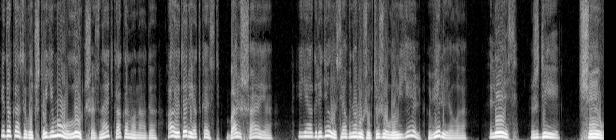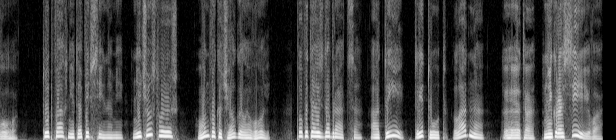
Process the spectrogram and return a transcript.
и доказывать, что ему лучше знать, как оно надо. А это редкость, большая. Я огляделась и, обнаружив тяжелую ель, велела. «Лезь, жди». «Чего?» «Тут пахнет апельсинами. Не чувствуешь?» Он покачал головой. «Попытаюсь добраться. А ты, ты тут, ладно?» «Это некрасиво.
